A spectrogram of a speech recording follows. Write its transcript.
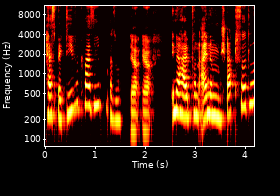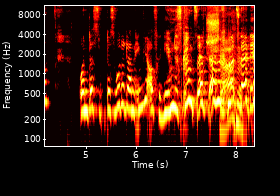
Perspektive quasi. Also Ja, ja. innerhalb von einem Stadtviertel. Und das, das wurde dann irgendwie aufgegeben, das Konzept. Also Schade. kurz nachdem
